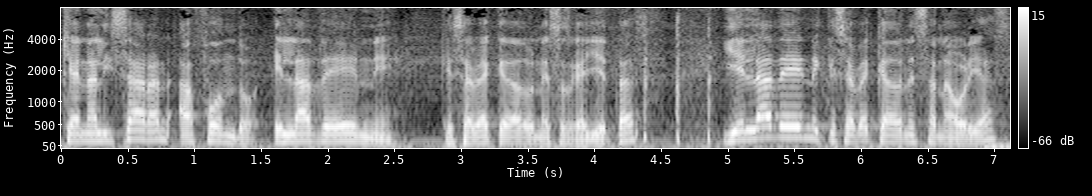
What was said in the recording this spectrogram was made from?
que analizaran a fondo el ADN que se había quedado en esas galletas y el ADN que se había quedado en esas zanahorias,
